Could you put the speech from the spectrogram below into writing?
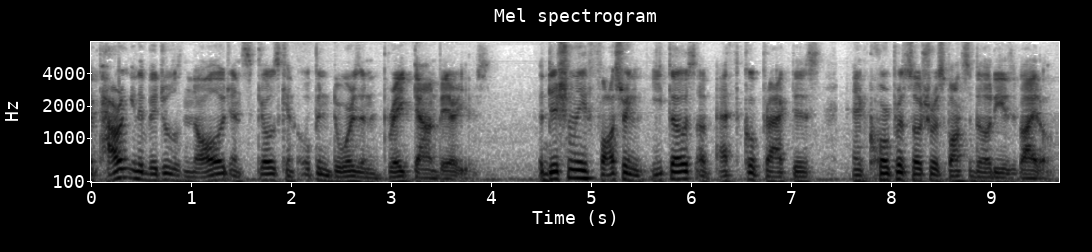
Empowering individuals with knowledge and skills can open doors and break down barriers. Additionally, fostering an ethos of ethical practice and corporate social responsibility is vital.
